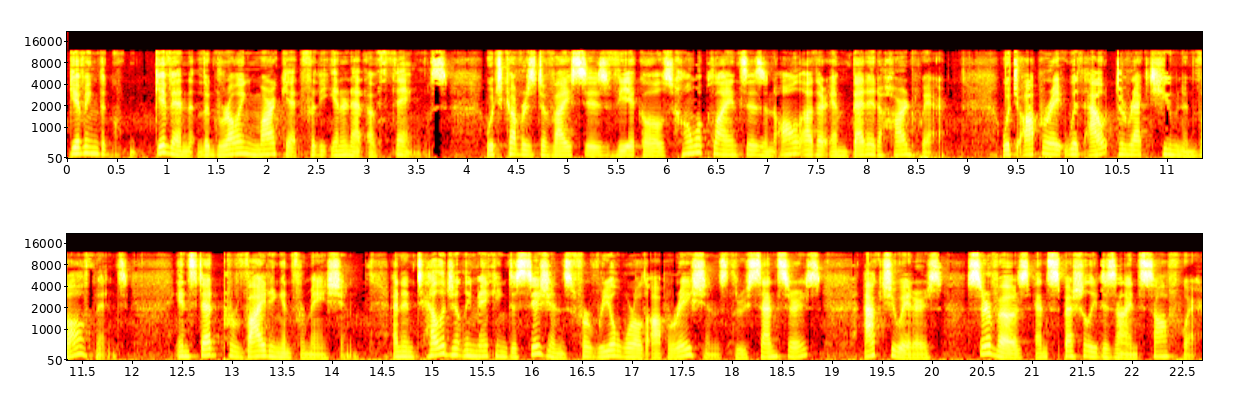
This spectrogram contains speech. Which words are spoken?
given the, given the growing market for the Internet of Things, which covers devices, vehicles, home appliances, and all other embedded hardware, which operate without direct human involvement, instead providing information and intelligently making decisions for real-world operations through sensors, actuators, servos, and specially designed software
